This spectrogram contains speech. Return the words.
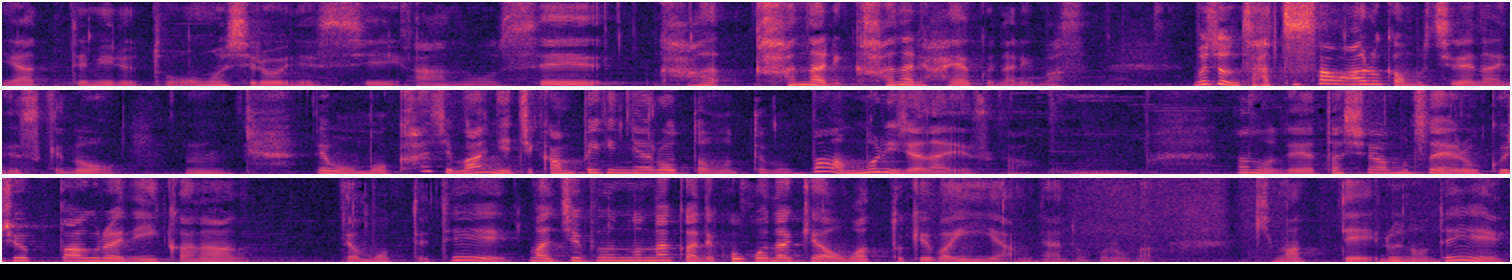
やってみると面白いですしあのせかかなりかなり早くなります。もちろん雑さはあるかもしれないですけど、うん、でももう家事毎日完璧にやろうと思ってもまあ無理じゃないですか。うん、なので私はもう常に60%ぐらいでいいかなって思ってて、まあ、自分の中でここだけは終わっとけばいいやみたいなところが決まってるので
